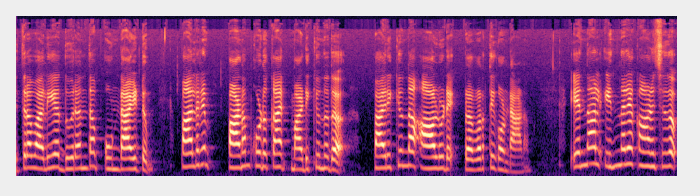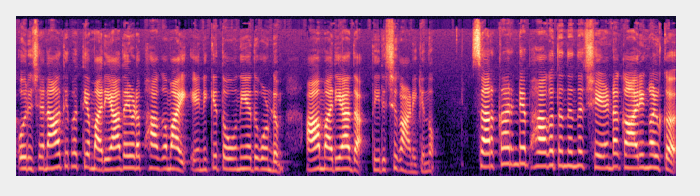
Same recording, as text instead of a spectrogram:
ഇത്ര വലിയ ദുരന്തം ഉണ്ടായിട്ടും പലരും പണം കൊടുക്കാൻ മടിക്കുന്നത് ഭരിക്കുന്ന ആളുടെ പ്രവൃത്തി കൊണ്ടാണ്. എന്നാൽ ഇന്നലെ കാണിച്ചത് ഒരു ജനാധിപത്യ മര്യാദയുടെ ഭാഗമായി എനിക്ക് തോന്നിയതുകൊണ്ടും ആ മര്യാദ തിരിച്ചു കാണിക്കുന്നു. സർക്കാരിന്റെ ഭാഗത്തു നിന്ന് ചെയ്യേണ്ട കാര്യങ്ങൾക്ക്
